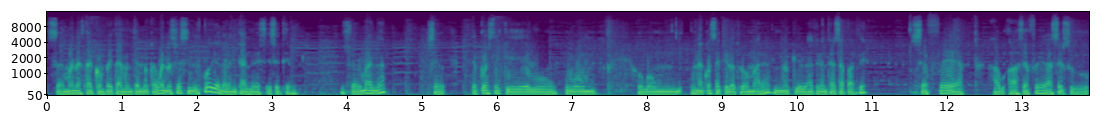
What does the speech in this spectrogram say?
su hermana está completamente loca. Bueno, ya si les puedo ir adelantando ese, ese tema. Su hermana, después de que hubo, hubo, un- hubo un- una cosa que lo traumara, no quiero adelantar esa parte, se fue a, a- se fue a hacer su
